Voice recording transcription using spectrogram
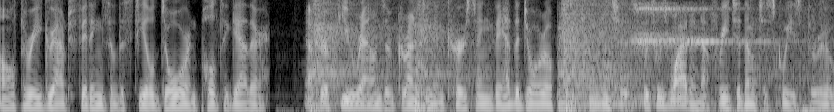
All three grabbed fittings of the steel door and pulled together. After a few rounds of grunting and cursing, they had the door open 18 inches, which was wide enough for each of them to squeeze through.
